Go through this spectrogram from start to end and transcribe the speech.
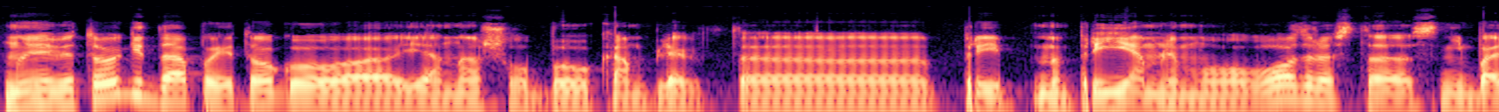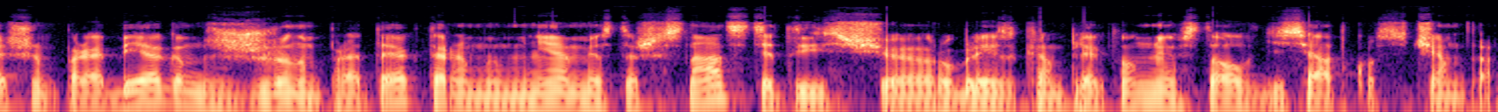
Ну и в итоге, да, по итогу э, я нашел был комплект э, при, приемлемого возраста с небольшим пробегом, с жирным протектором, и меня вместо 16 тысяч рублей за комплект он мне встал в десятку с чем-то.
